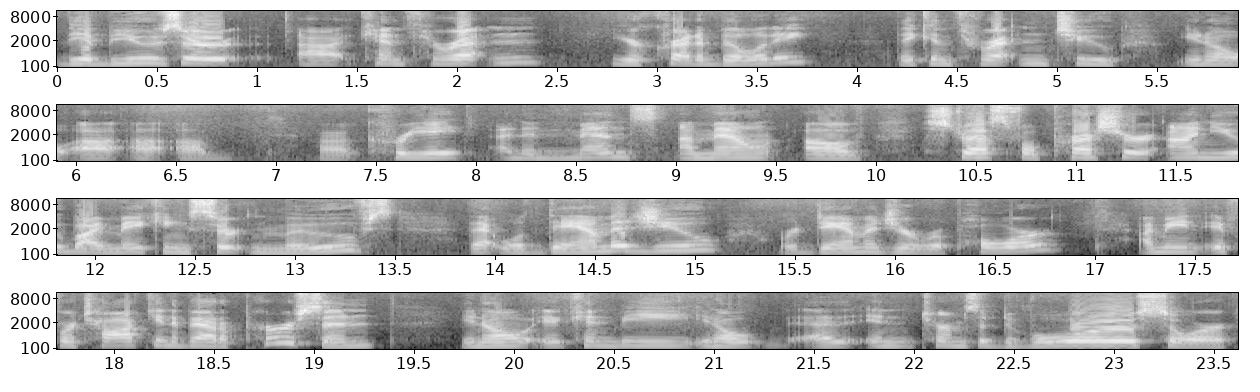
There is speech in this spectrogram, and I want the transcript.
The abuser uh, can threaten your credibility. They can threaten to, you know, uh, uh, um, uh, create an immense amount of stressful pressure on you by making certain moves that will damage you or damage your rapport. I mean, if we're talking about a person, you know, it can be, you know, uh, in terms of divorce or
